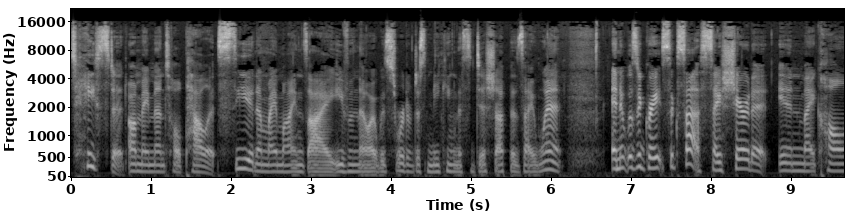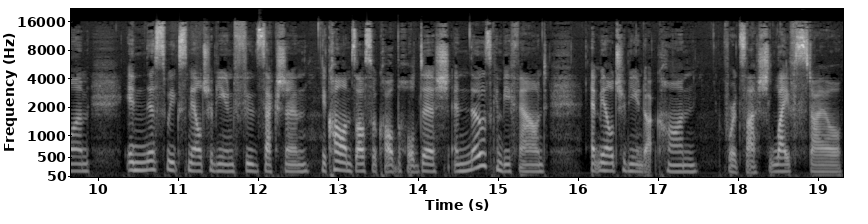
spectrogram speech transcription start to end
taste it on my mental palate, see it in my mind's eye, even though I was sort of just making this dish up as I went. And it was a great success. I shared it in my column in this week's Mail Tribune food section. The column's also called The Whole Dish, and those can be found at mailtribune.com forward slash lifestyle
